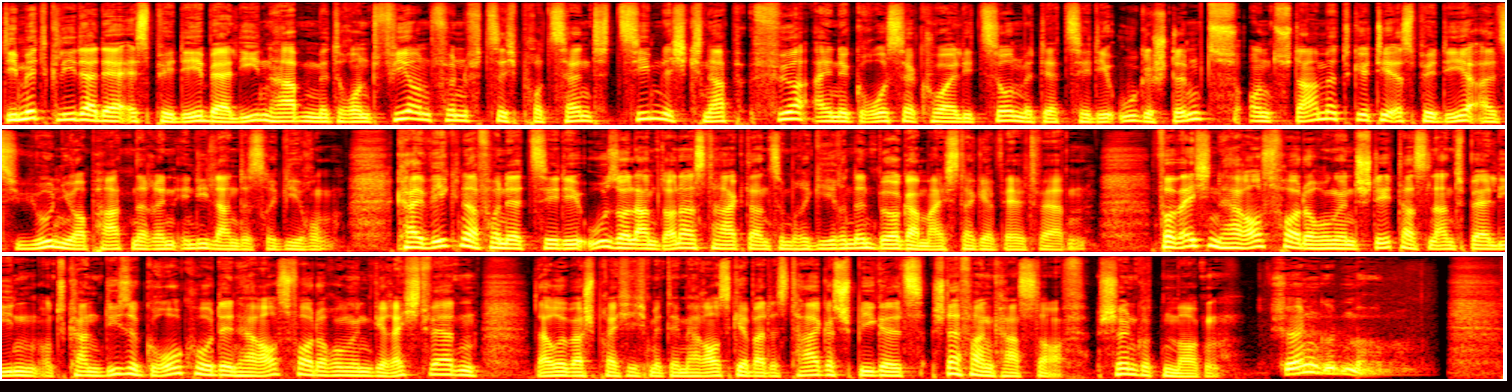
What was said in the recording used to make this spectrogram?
Die Mitglieder der SPD Berlin haben mit rund 54 Prozent ziemlich knapp für eine große Koalition mit der CDU gestimmt und damit geht die SPD als Juniorpartnerin in die Landesregierung. Kai Wegner von der CDU soll am Donnerstag dann zum regierenden Bürgermeister gewählt werden. Vor welchen Herausforderungen steht das Land Berlin und kann diese GroKo den Herausforderungen gerecht werden? Darüber spreche ich mit dem Herausgeber des Tagesspiegels, Stefan Karsdorf. Schönen guten Morgen. Schönen guten Morgen.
